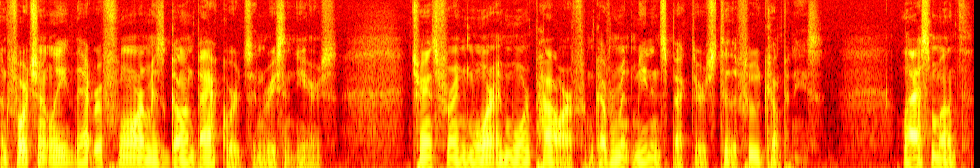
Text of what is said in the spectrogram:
Unfortunately, that reform has gone backwards in recent years, transferring more and more power from government meat inspectors to the food companies. Last month,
